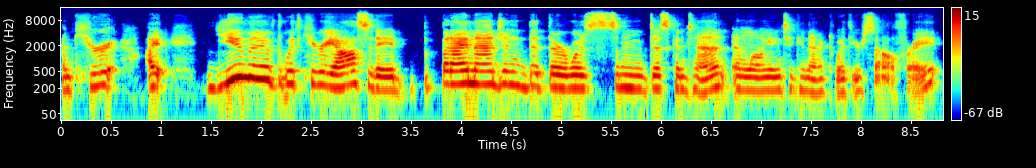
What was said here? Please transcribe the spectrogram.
I'm curious. I you moved with curiosity, but I imagine that there was some discontent and longing to connect with yourself, right?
